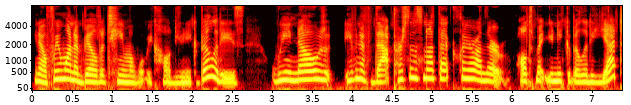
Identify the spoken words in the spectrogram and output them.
you know, if we want to build a team of what we call unique abilities, we know even if that person's not that clear on their ultimate unique ability yet,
